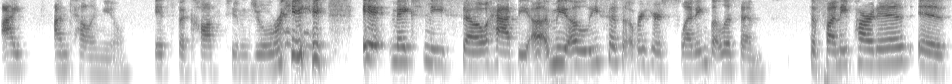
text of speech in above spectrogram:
I I'm telling you, it's the costume jewelry. it makes me so happy. Uh, I mean, Elisa's over here sweating, but listen, the funny part is, is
